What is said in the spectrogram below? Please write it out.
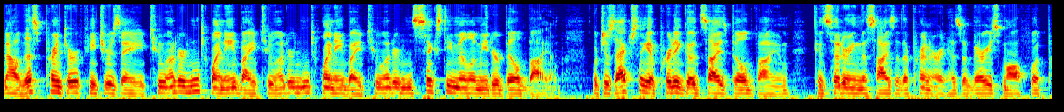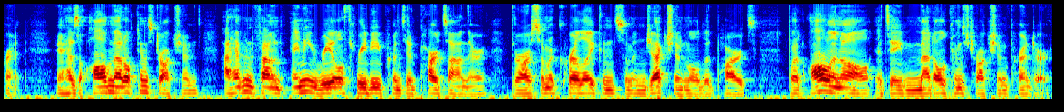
Now this printer features a 220 by 220 by 260 millimeter build volume, which is actually a pretty good size build volume considering the size of the printer. It has a very small footprint. It has all metal construction. I haven't found any real 3D printed parts on there. There are some acrylic and some injection molded parts, but all in all, it's a metal construction printer.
